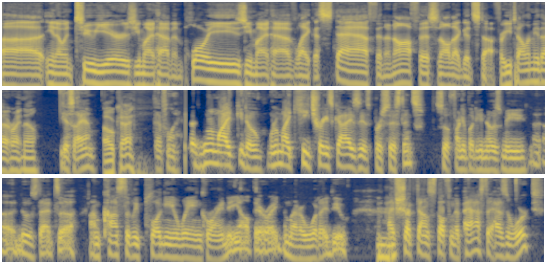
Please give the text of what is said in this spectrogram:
uh, you know, in two years, you might have employees, you might have like a staff and an office and all that good stuff. Are you telling me that right now? Yes, I am. Okay, definitely. One of my, you know, one of my key traits, guys, is persistence. So if anybody who knows me uh, knows that uh, I'm constantly plugging away and grinding out there, right? No matter what I do. Mm-hmm. I've shut down stuff in the past that hasn't worked.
